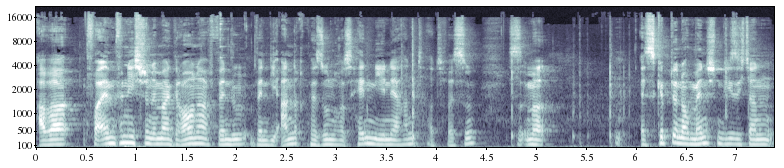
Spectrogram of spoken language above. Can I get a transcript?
Aber vor allem finde ich es schon immer grauenhaft, wenn du, wenn die andere Person noch das Handy in der Hand hat, weißt du? Das ist immer. Es gibt ja noch Menschen, die sich dann,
